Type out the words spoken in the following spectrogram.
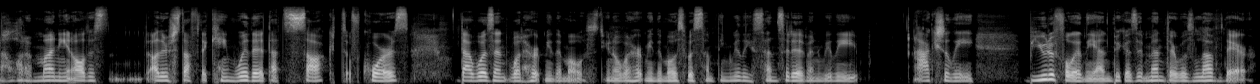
a lot of money and all this other stuff that came with it that sucked of course. That wasn't what hurt me the most. You know what hurt me the most was something really sensitive and really actually beautiful in the end because it meant there was love there.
